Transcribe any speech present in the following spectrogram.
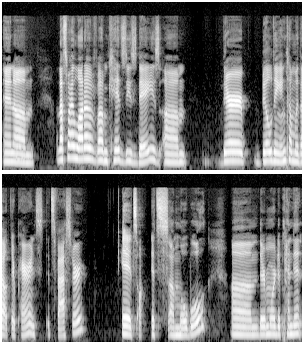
and Hmm. um that's why a lot of um kids these days um they're building income without their parents it's faster it's it's uh, mobile um they're more dependent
